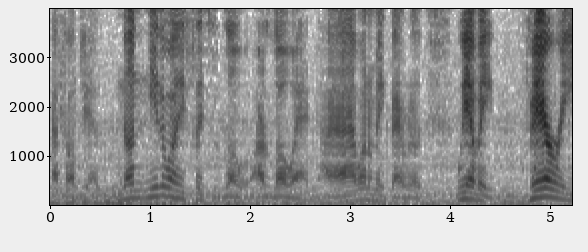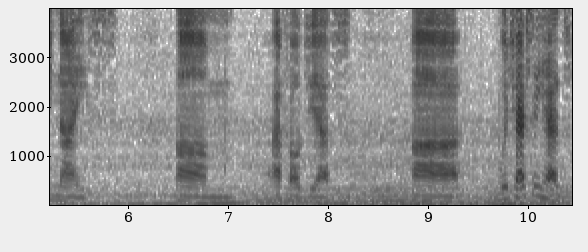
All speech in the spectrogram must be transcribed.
FLGS. None, neither one of these places low are low end. I, I want to make that really. We have a very nice um, FLGS, uh, which actually has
